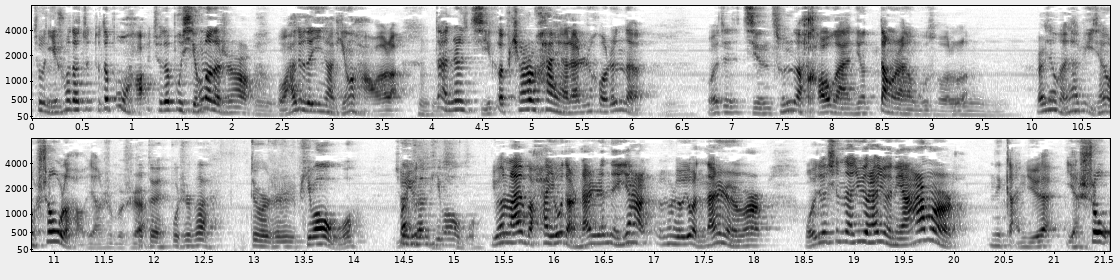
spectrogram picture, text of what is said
就你说他对对他不好，觉得不行了的时候，嗯我还对他印象挺好的了。但这几个片儿看下来之后，真的，我这仅存的好感已经荡然无存了。嗯，而且我感觉他比以前又瘦了，好像是不是？啊对，不吃饭就是皮包骨，就完全皮包骨。原来吧还有点男人那样儿，有有点男人味儿。我觉得现在越来越娘们儿了，那感觉也瘦，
